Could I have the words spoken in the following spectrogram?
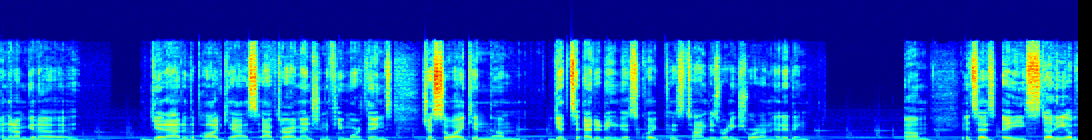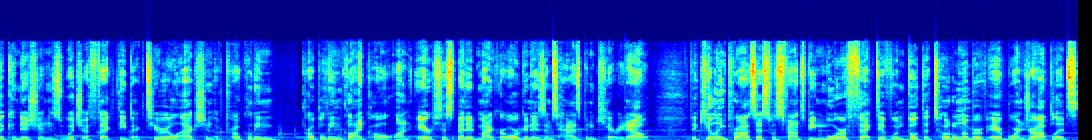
and then I'm gonna get out of the podcast after I mention a few more things, just so I can um, get to editing this quick because time is running short on editing. Um, it says a study of the conditions which affect the bactericidal action of propylene, propylene glycol on air suspended microorganisms has been carried out. The killing process was found to be more effective when both the total number of airborne droplets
